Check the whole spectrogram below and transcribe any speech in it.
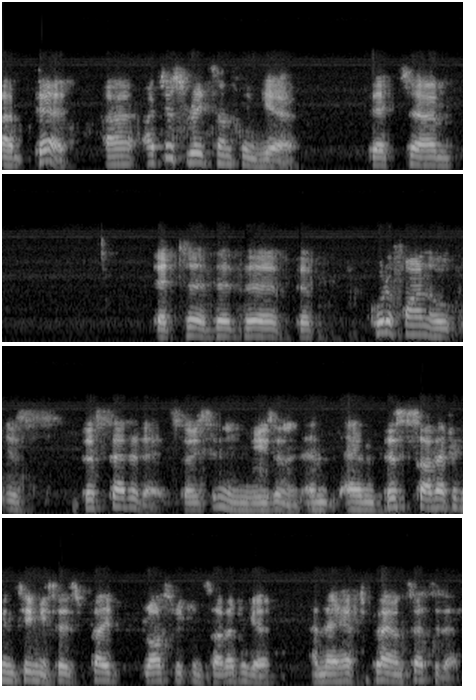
um, "Dad, uh, I just read something here that um, that uh, the, the the quarterfinal is this Saturday. So he's sitting in New Zealand, and and this South African team, he says, played last week in South Africa, and they have to play on Saturday.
